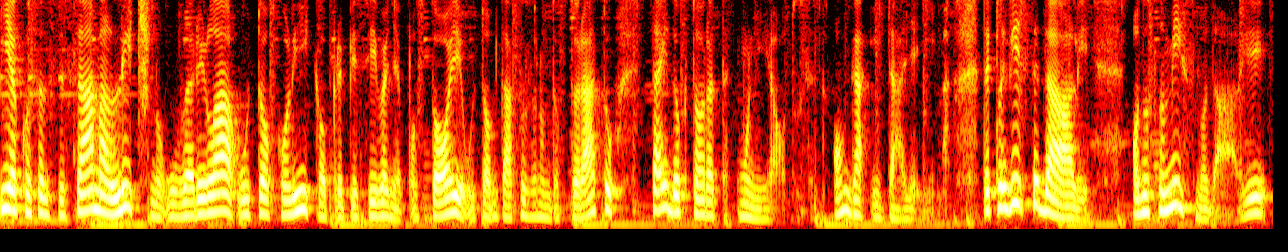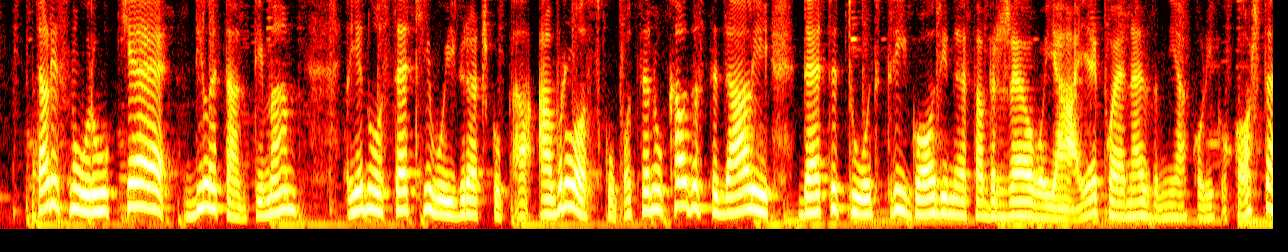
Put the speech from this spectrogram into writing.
iako sam se sama lično uverila u to koliko prepisivanje postoji u tom takozvanom doktoratu, taj doktorat mu nije oduzet. On ga i dalje ima. Dakle, vi ste dali odnosno mi smo dali, dali smo u ruke diletantima jednu osetljivu igračku, a, a vrlo skupo cenu, kao da ste dali detetu od tri godine Faberžeovo jaje, koje ne znam nija koliko košta,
